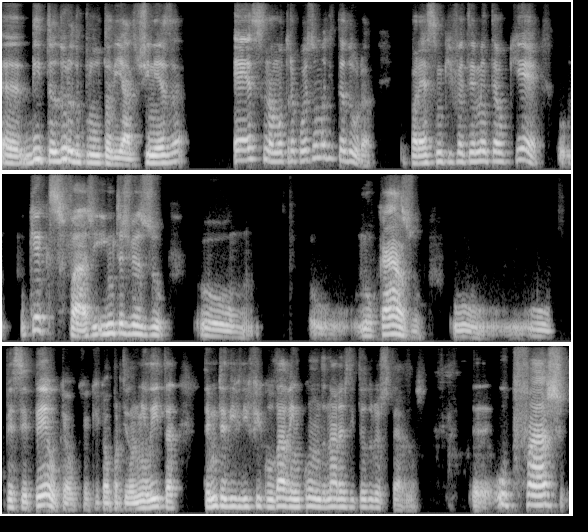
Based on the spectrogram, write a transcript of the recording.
a, a ditadura do proletariado chinesa é, se não outra coisa, uma ditadura. Parece-me que efetivamente é o que é. O, o que é que se faz? E muitas vezes o, o, o, no caso, o, PCP, o que, é o, que é o partido onde milita, tem muita dificuldade em condenar as ditaduras externas. Eh, o que faz,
